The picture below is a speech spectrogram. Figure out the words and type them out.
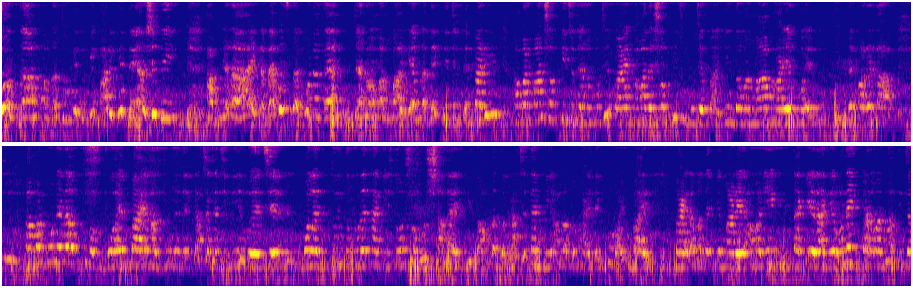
সন্তান আমরা দুঃখে দুঃখে মার খেতে আসিনি আপনারা একটা ব্যবস্থা করে দেন যেন আমার মাকে আমরা দেখতে যেতে পারি আমার মা সব কিছু যেন বুঝে পায় আমাদের সব কিছু বুঝে পায় কিন্তু আমার মা ভাইয়ের ভয়ে মুখ খুলতে পারে না আমার বোনেরা ভ- ভয় পায় আমার বোনেদের কাছাকাছি বিয়ে হয়েছে বলে তুই তো দূরে থাকিস তোর সমস্যা নাই কিন্তু আমরা তো কাছে থাকি আমরা তো ভাইদের ভয় পাই ভাইরা আমাদেরকে আমার এই ঘুরটাকে এর আগে অনেকবার আমার ভাতিজা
